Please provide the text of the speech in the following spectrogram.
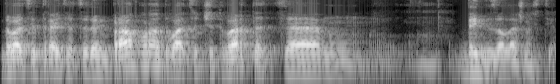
23 це День прапора, 24 це День Незалежності.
